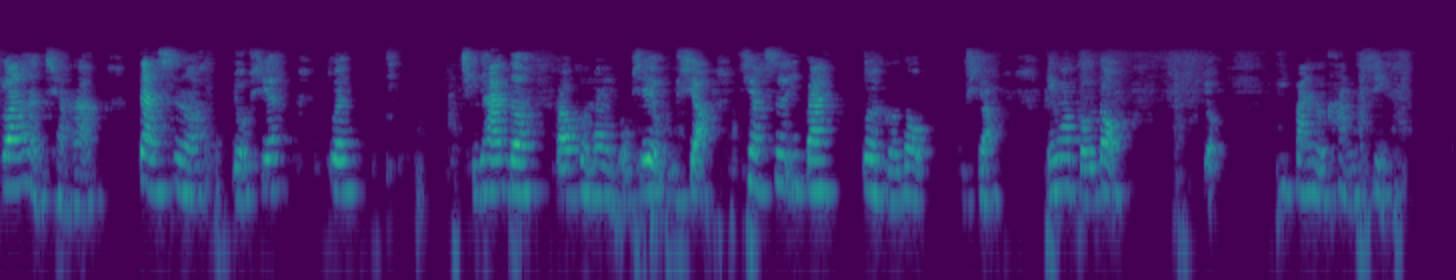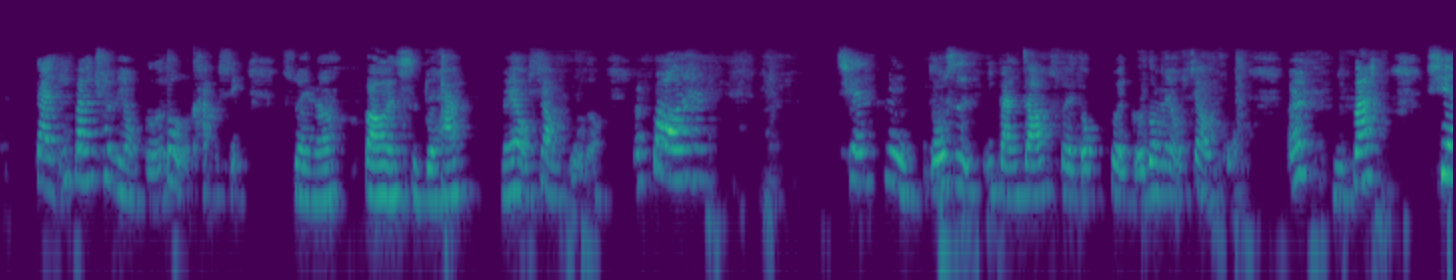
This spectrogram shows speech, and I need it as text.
虽然很强啊，但是呢，有些对其他的宝可梦有些无效，像是一般对格斗无效，因为格斗有一般的抗性，但一般却没有格斗的抗性，所以呢，报恩是对它没有效果的。而报恩千木都是一般招，所以都对格斗没有效果。而你发现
